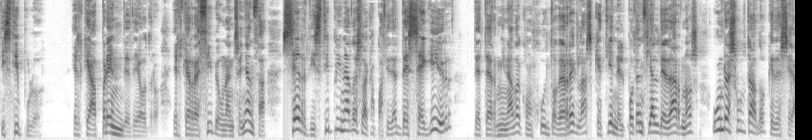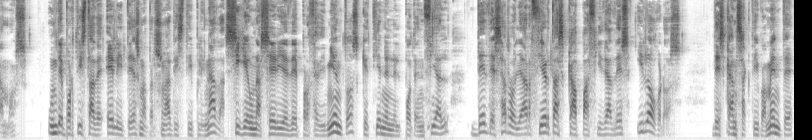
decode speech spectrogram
discípulo, el que aprende de otro, el que recibe una enseñanza. Ser disciplinado es la capacidad de seguir determinado conjunto de reglas que tiene el potencial de darnos un resultado que deseamos. Un deportista de élite es una persona disciplinada, sigue una serie de procedimientos que tienen el potencial de desarrollar ciertas capacidades y logros descansa activamente,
